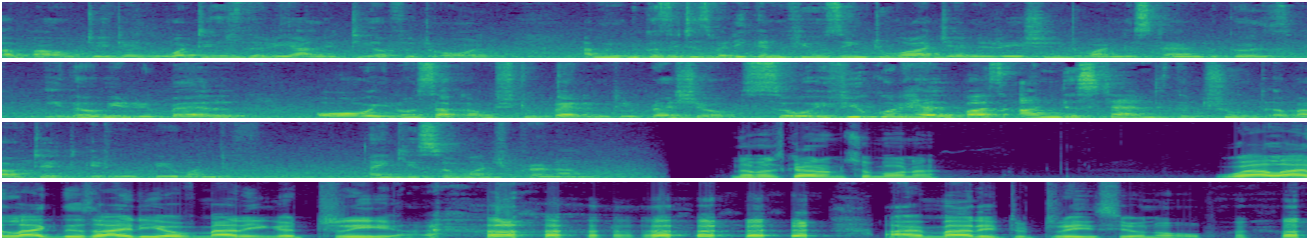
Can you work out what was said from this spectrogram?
about it, and what is the reality of it all? I mean, because it is very confusing to our generation to understand because either we rebel or you know succumb to parental pressure. So, if you could help us understand the truth about it, it would be wonderful. Thank you so much, Pranam. Namaskaram, Sumona. Well, I like this idea of marrying a tree. I'm married to trees, you know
